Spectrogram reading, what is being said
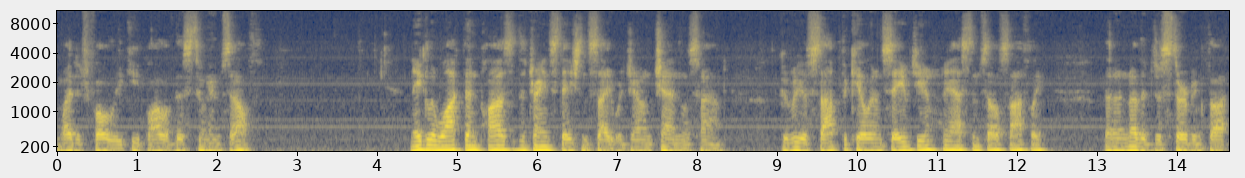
why did Foley keep all of this to himself? Nagler walked, then paused at the train station site where Joan Chen was found. Could we have stopped the killer and saved you? he asked himself softly. Then another disturbing thought.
